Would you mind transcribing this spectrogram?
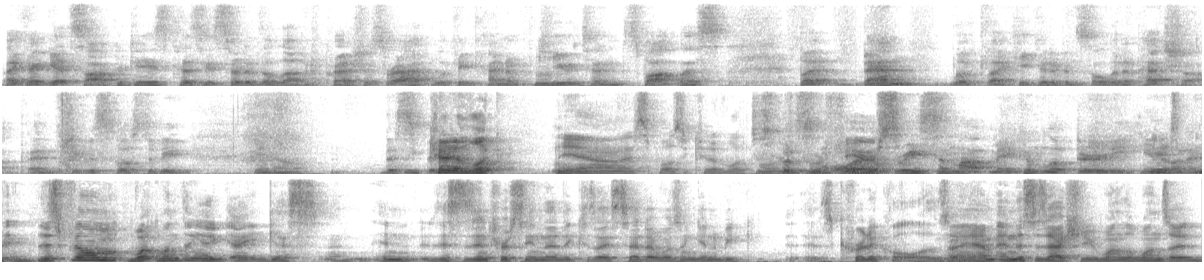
Like I get Socrates because he's sort of the loved, precious rat, looking kind of cute and spotless. But Ben looked like he could have been sold at a pet shop, and he was supposed to be, you know, this. big- Could have looked. Yeah, I suppose it could have looked Just more, put some more oil, grease him up, make him look dirty. You know what I mean? This film, what one thing I, I guess, and this is interesting that because I said I wasn't going to be as critical as I am, and this is actually one of the ones I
